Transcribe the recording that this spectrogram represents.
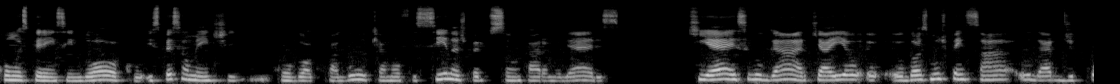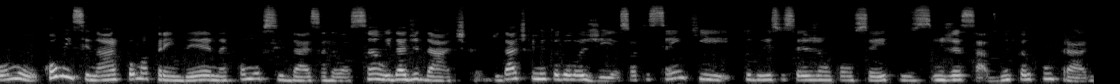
com experiência em bloco, especialmente com o Bloco Pagu, que é uma oficina de percussão para mulheres, que é esse lugar que aí eu, eu, eu, gosto muito de pensar lugar de como, como ensinar, como aprender, né, como se dá essa relação e da didática, didática e metodologia, só que sem que tudo isso sejam conceitos engessados, muito pelo contrário,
